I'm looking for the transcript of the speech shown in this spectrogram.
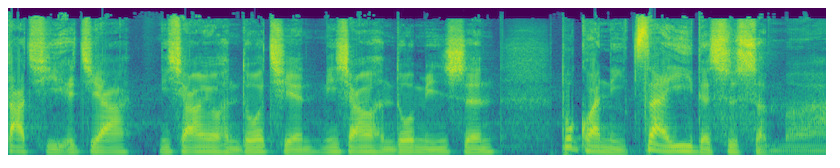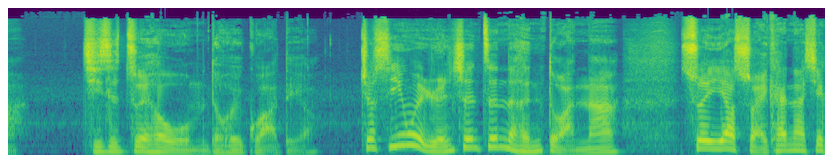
大企业家，你想要有很多钱，你想要很多名声，不管你在意的是什么啊，其实最后我们都会挂掉，就是因为人生真的很短呐，所以要甩开那些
